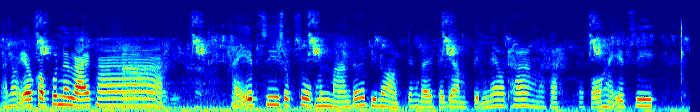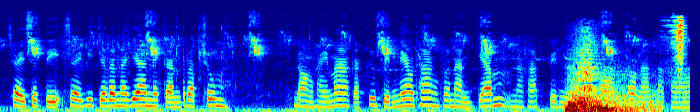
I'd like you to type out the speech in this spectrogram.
อะน้องแอลขอบคุณหลายๆค่ะค่ะ ให้เอฟซีสุกๆมันหมานเด้อพี่น้องจังใดกระยำเป็นแนวทางนะคะก็ขอให้เอฟซีใช้สติใช้วิจารณญาณในการรับชม น้องไฮมากก็คือเป็นแนวทางเท่านั้นย้ำนะคะ เป็นแนวทางเท่านั้นนะคะ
